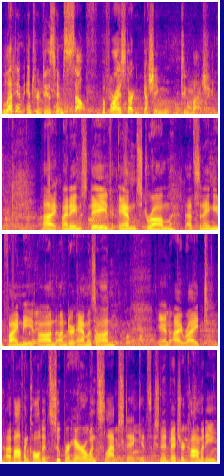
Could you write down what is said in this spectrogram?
let him introduce himself before I start gushing too much. Hi, my name's Dave M. Strum. That's the name you'd find me on under Amazon and I write, I've often called it superheroine slapstick. It's an adventure comedy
